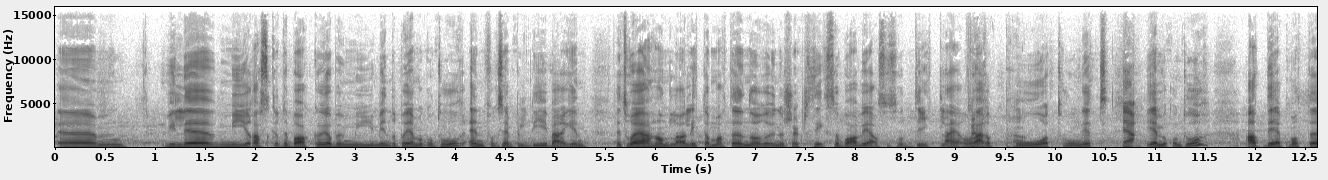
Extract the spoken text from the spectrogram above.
eh, ville mye raskere tilbake og jobbe mye mindre på hjemmekontor enn f.eks. de i Bergen. Det tror jeg handla litt om at når undersøkelsen gikk, så var vi altså så drittlei av å være påtvunget hjemmekontor at det på en måte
